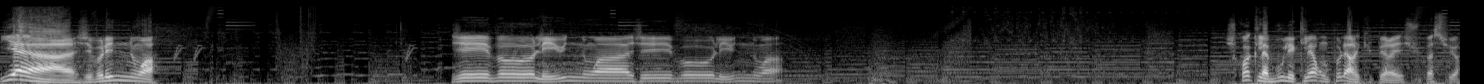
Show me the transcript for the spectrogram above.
Yeah J'ai volé une noix. J'ai volé une noix, j'ai volé une noix. Je crois que la boule éclair, on peut la récupérer, je suis pas sûr.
